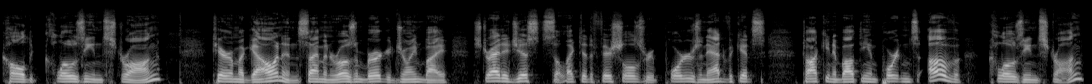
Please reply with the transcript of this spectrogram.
called Closing Strong. Tara McGowan and Simon Rosenberg are joined by strategists, elected officials, reporters, and advocates talking about the importance of closing strong.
